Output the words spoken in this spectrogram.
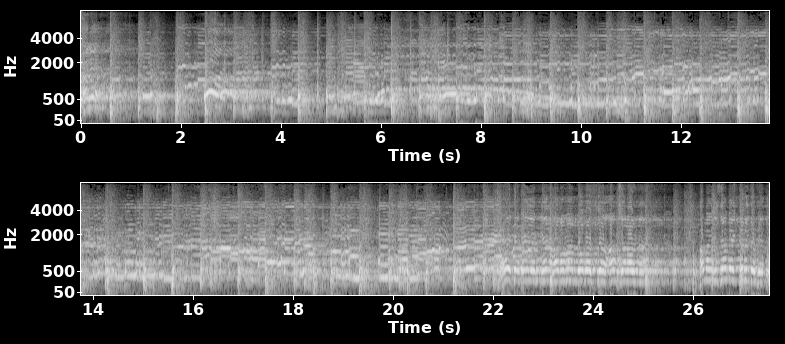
Hadi. babası, amcalarını halamıza bekliyoruz efendim.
